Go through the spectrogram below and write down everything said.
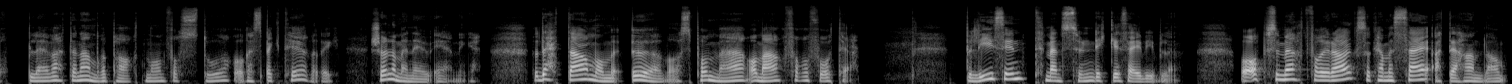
opplever at den andre partneren forstår og respekterer deg, sjøl om en er uenige. Så dette må vi øve oss på mer og mer for å få til. Bli sint, men synd ikke, sier Bibelen. Og oppsummert for i dag så kan vi si at det handler om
